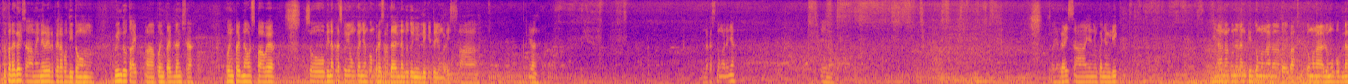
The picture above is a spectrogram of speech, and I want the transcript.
Ito pala guys, ah, may nire-repair ako ditong window type, ah, 0.5 lang siya. 0.5 na horsepower. So, binaklas ko yung kanyang compressor dahil nandun yung leak ito yung guys. Ah, yan. Lakas nung ano niya. Ayan o. So, yan guys, ah, yan yung kanyang leak. Hinangan ko na lang din itong mga ano na to, iba, itong mga lumubog na.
